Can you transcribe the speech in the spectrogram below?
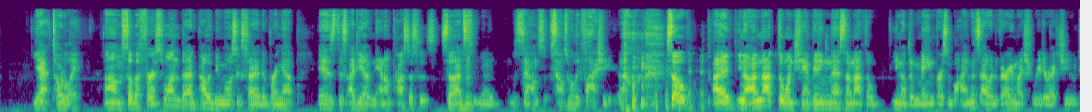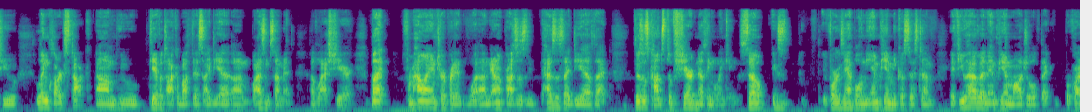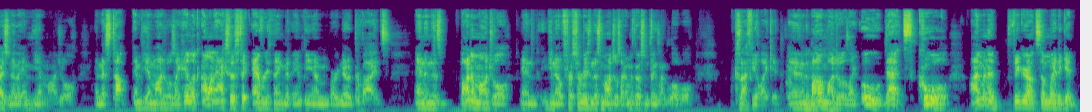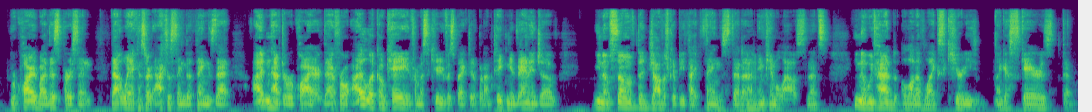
Yeah totally Um, so the first one that I'd probably be most excited to bring up is this idea of nanoprocesses. So that's mm-hmm. you know sounds sounds really flashy. so I you know I'm not the one championing this. I'm not the you know the main person behind this. I would very much redirect you to Lin Clark's talk, um, who gave a talk about this idea um, WASM Summit of last year. But from how I interpret it, uh, nanoprocess has this idea of that there's this concept of shared nothing linking. So ex- for example, in the npm ecosystem, if you have an npm module that requires another npm module, and this top npm module is like, hey, look, I want access to everything that npm or Node provides, and then this bottom module, and you know, for some reason, this module is like, I'm gonna throw some things on global because I feel like it, and mm-hmm. the bottom module is like, oh, that's cool. I'm gonna figure out some way to get required by this person. That way, I can start accessing the things that I didn't have to require. Therefore, I look okay from a security perspective, but I'm taking advantage of you know some of the JavaScripty type things that uh, mm-hmm. npm allows. And that's you know we've had a lot of like security, I guess, scares that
